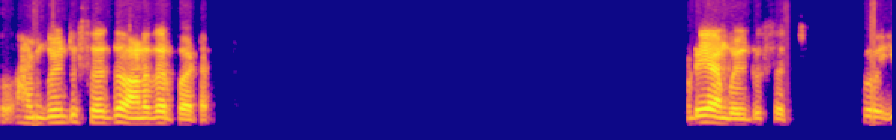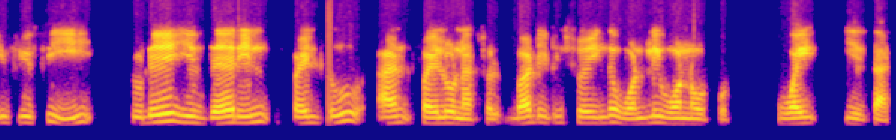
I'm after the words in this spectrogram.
So I'm going to search the another pattern. Today I'm going to search. So if you see, today is there in file 2 and file 1 as well, but it is showing the only one output. Why is that?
